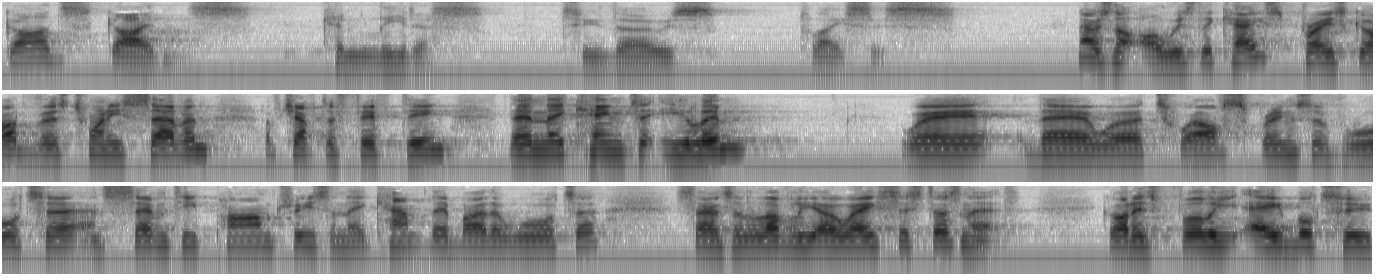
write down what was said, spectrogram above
God's guidance can lead us to those places. Now, it's not always the case. Praise God. Verse 27 of chapter 15. Then they came to Elim, where there were 12 springs of water and 70 palm trees, and they camped there by the water. Sounds a lovely oasis, doesn't it? God is fully able to,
